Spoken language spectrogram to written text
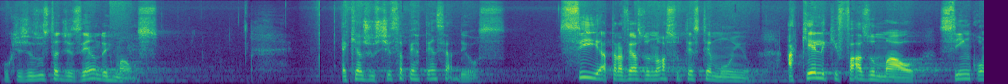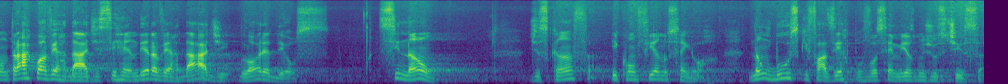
O que Jesus está dizendo, irmãos, é que a justiça pertence a Deus. Se, através do nosso testemunho, aquele que faz o mal se encontrar com a verdade e se render à verdade, glória a Deus. Se não, descansa e confia no Senhor. Não busque fazer por você mesmo justiça.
